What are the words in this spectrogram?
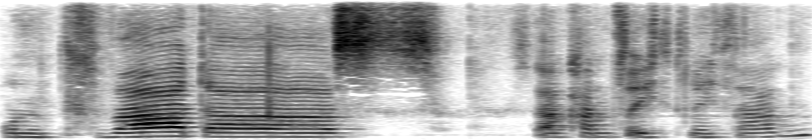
Und zwar das. Da kann ich euch gleich sagen.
